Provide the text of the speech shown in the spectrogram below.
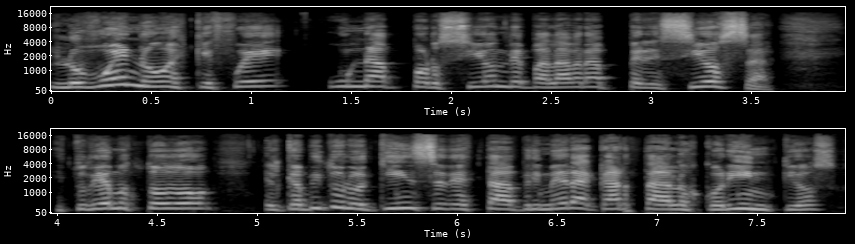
Lo bueno es que fue una porción de palabra preciosa. Estudiamos todo el capítulo 15 de esta primera carta a los Corintios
